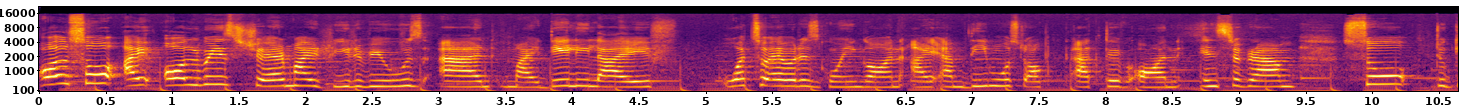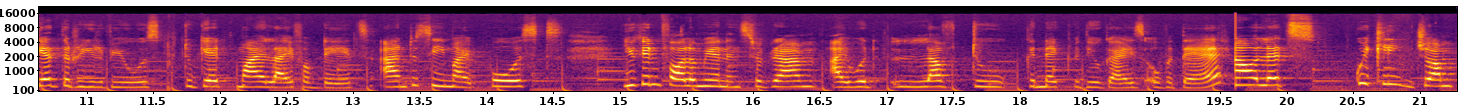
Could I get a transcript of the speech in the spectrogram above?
Also, I always share my re-reviews and my daily life whatsoever is going on i am the most active on instagram. So to get the re-reviews to get my life updates and to see my posts you can follow me on instagram. I would love to connect with you guys over there. Now let's quickly jump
